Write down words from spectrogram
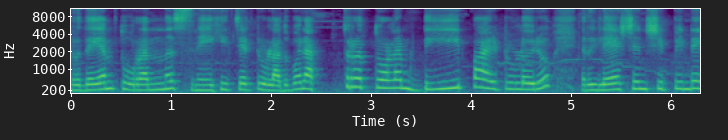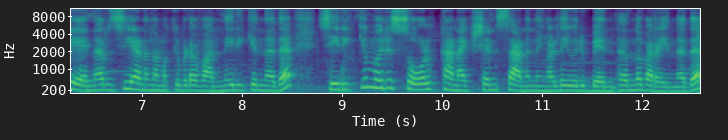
ഹൃദയം തുറന്ന് സ്നേഹിച്ചിട്ടുള്ള അതുപോലെ അത്രത്തോളം ഡീപ്പായിട്ടുള്ളൊരു റിലേഷൻഷിപ്പിന്റെ എനർജിയാണ് നമുക്കിവിടെ വന്നിരിക്കുന്നത്. ശരിക്കും ഒരു സോൾ കണക്ഷൻസാണ് നിങ്ങളുടെ ഈ ഒരു ബന്ധം എന്ന് പറയുന്നത്.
